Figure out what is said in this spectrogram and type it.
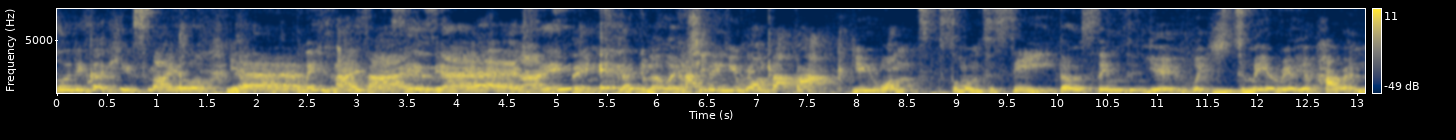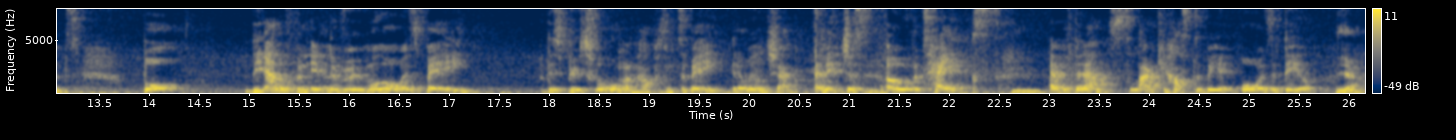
oh, he's got a cute smile. Or, yeah, the way his nice eyes, eyes, yeah, yeah, nice see? thing, definitely. I She- think you want that back. You want someone to see those things in you, which hmm. to me are really apparent, but the elephant in the room will always be this beautiful woman happens to be in a wheelchair, and it just overtakes everything else. Like it has to be always a deal. Yeah.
